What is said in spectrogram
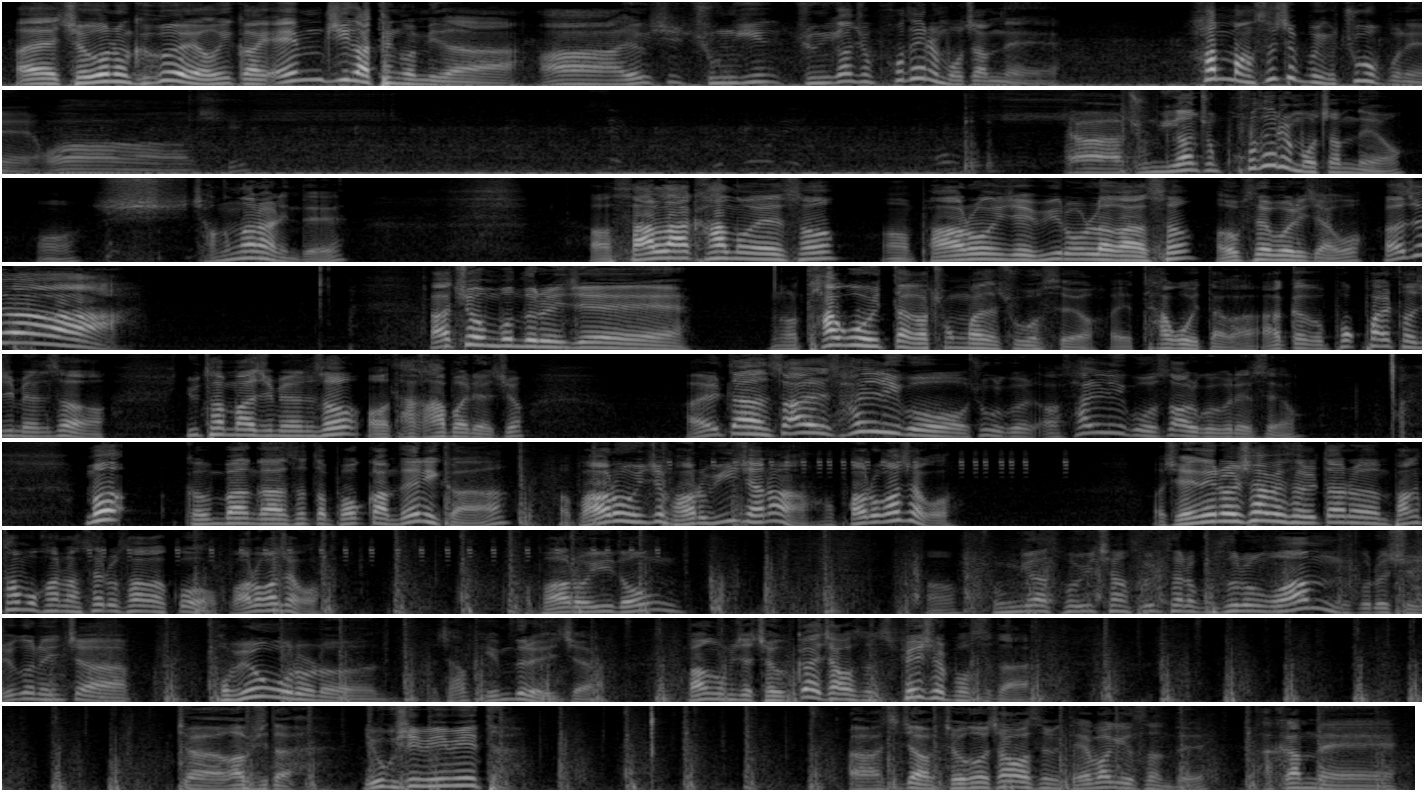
아, 저거는 그거예요. 그러니까 MG 같은 겁니다. 아, 역시 중기 중기관총 포대를 못 잡네. 한 방 스쳐 보니까 죽어 보네. 와, 씨. 야, 중기관 총 포대를 못 잡네요. 어, 씨, 장난 아닌데. 어, 살라카노에서 어, 바로 이제 위로 올라가서 없애버리자고. 가자! 같이 온 분들은 이제 어, 타고 있다가 총 맞아 죽었어요. 예, 타고 있다가 아까 그 폭발 터지면서 유탄 맞으면서 어, 다 가버렸죠. 아, 일단 쌀 살리고 죽을 거, 어, 살리고 싸울 걸 그랬어요. 뭐 금방 가서 또 복감 되니까 어, 바로 이제 바로 위잖아. 어, 바로 가자고. 어, general shop에서 일단은 방탄복 하나 새로 사갖고 바로 가자고. 어, 바로 이동. 어, 종야 소위창 수리탄을 부수는 거함. 그렇죠. 저거는 진짜 보병으로는 잡기 힘들어요, 진짜. 방금 이제 저거까지 잡았으면 special force다. 자, 갑시다. 62m. 아 진짜 저거 잡았으면 대박이었었는데 아깝네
